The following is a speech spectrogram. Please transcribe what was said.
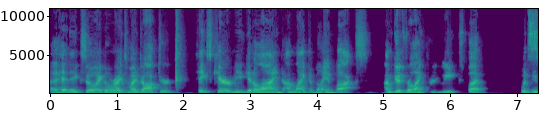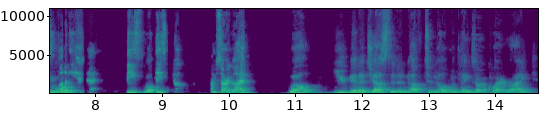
a headache, so I go right to my doctor, takes care of me and get aligned. I'm like a million bucks. I'm good for like three weeks. But what's In funny is that these well, these. I'm sorry. Go ahead. Well, you've been adjusted enough to know when things aren't quite right.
